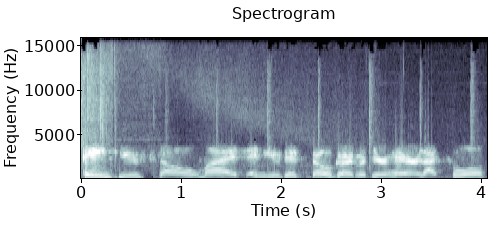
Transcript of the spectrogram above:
Thank you so much. And you did so good with your hair. That tool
